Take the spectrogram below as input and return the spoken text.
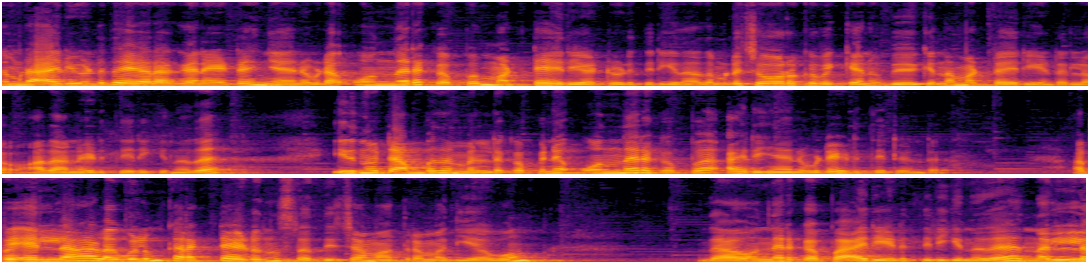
നമ്മുടെ അരി കൊണ്ട് തയ്യാറാക്കാനായിട്ട് ഞാനിവിടെ ഒന്നര കപ്പ് മട്ട അരിയായിട്ട് എടുത്തിരിക്കുന്നത്. നമ്മുടെ ചോറൊക്കെ വെക്കാൻ ഉപയോഗിക്കുന്ന മട്ട അരി ഉണ്ടല്ലോ അതാണ് എടുത്തിരിക്കുന്നത്. ഇരുന്നൂറ്റമ്പത് എം എല്ലിന്റെ കപ്പിന് ഒന്നര കപ്പ് അരി ഞാനിവിടെ എടുത്തിട്ടുണ്ട്. അപ്പോൾ എല്ലാ അളവുകളും കറക്റ്റായിട്ടൊന്ന് ശ്രദ്ധിച്ചാൽ മാത്രം മതിയാവും. ഇതാ ഒന്നര കപ്പ് അരി എടുത്തിരിക്കുന്നത് നല്ല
